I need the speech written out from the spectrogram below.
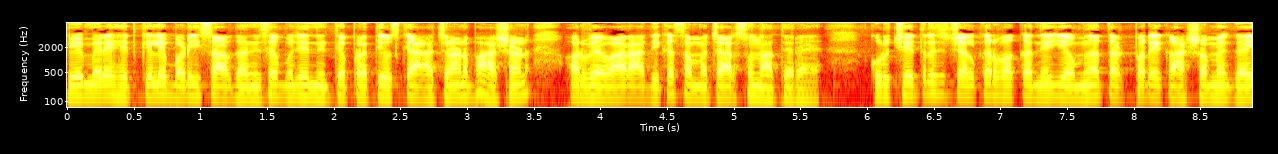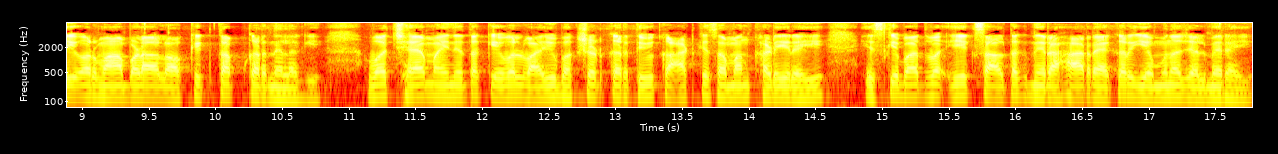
वे मेरे हित के लिए बड़ी सावधानी से मुझे नित्य प्रति उसके आचरण, भाषण और व्यवहार आदि का समाचार सुनाते रहे। कुरुक्षेत्र से चलकर वह कन्या यमुना तट पर एक आश्रम में गई और वहाँ बड़ा अलौकिक तप करने लगी। वह छह महीने तक केवल वायु भक्षण करती हुई काट के समान खड़ी रही। इसके बाद वह एक साल तक निराहार रहकर यमुना जल में रही।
